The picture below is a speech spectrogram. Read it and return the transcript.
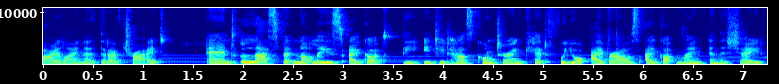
eyeliner that I've tried. And last but not least, I got the Etude House contouring kit for your eyebrows. I got mine in the shade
